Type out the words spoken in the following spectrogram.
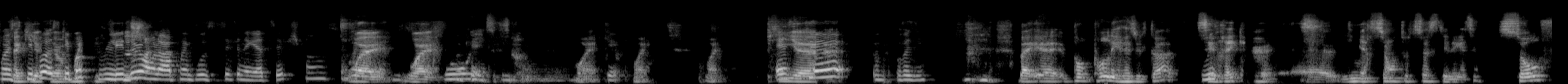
Ouais, ce qui est pas, les deux ont leurs points positifs et négatifs, je pense. Oui, oui. Oui, c'est ça. Oui, oui, oui. Est-ce que. Vas-y. Ben, pour, pour, les résultats, c'est vrai que l'immersion, tout ça, c'était négatif. Sauf.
